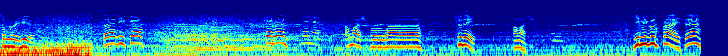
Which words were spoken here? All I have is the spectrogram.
somewhere here. Sawadee Cap. Can rent. Yeah, yeah. How much for uh, today? How much? Give me good price, eh?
